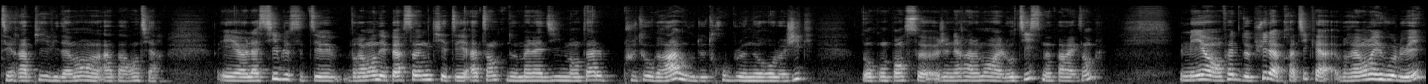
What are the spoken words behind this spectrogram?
thérapie évidemment à part entière. Et euh, la cible, c'était vraiment des personnes qui étaient atteintes de maladies mentales plutôt graves ou de troubles neurologiques donc on pense euh, généralement à l'autisme par exemple. Mais euh, en fait, depuis, la pratique a vraiment évolué,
